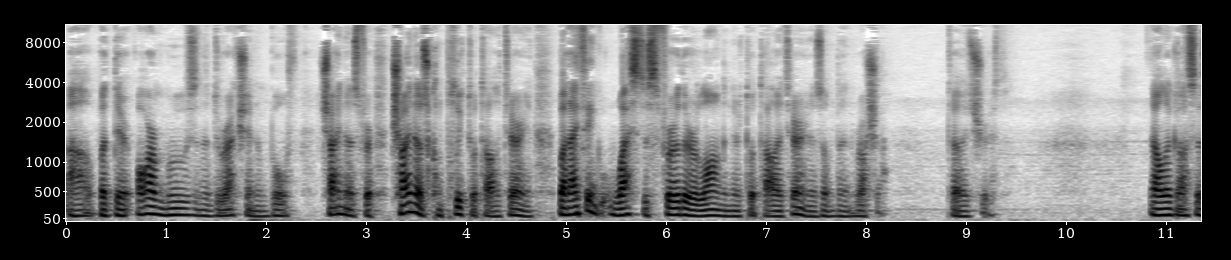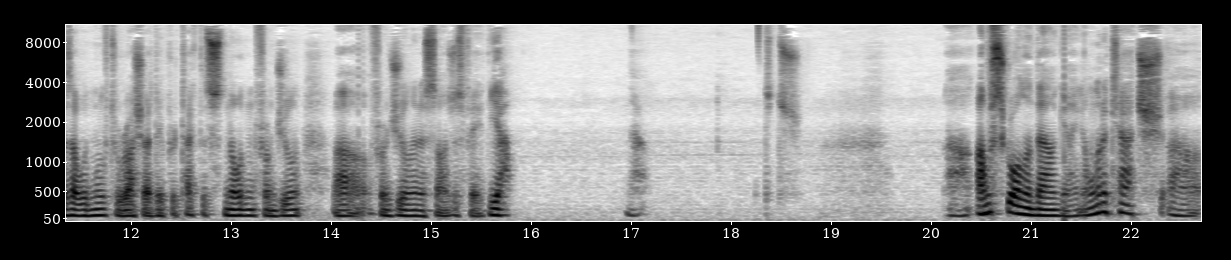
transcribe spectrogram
Uh, but there are moves in the direction in both. China is for china is complete totalitarian. But i think west is further along in their totalitarianism than russia tell you the truth Elagos says I would move to Russia. They protected Snowden from Julian uh, from Julian Assange's fate. Yeah, yeah. Uh, I'm scrolling down, gang. I'm gonna catch uh,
